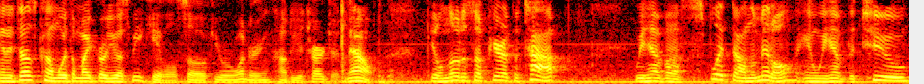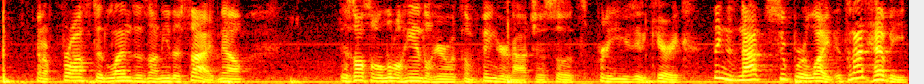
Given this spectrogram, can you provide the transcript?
And it does come with a micro USB cable, so if you were wondering, how do you charge it? Now, you'll notice up here at the top, we have a split down the middle, and we have the two kind of frosted lenses on either side. Now, there's also a little handle here with some finger notches, so it's pretty easy to carry. The thing is not super light. It's not heavy.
